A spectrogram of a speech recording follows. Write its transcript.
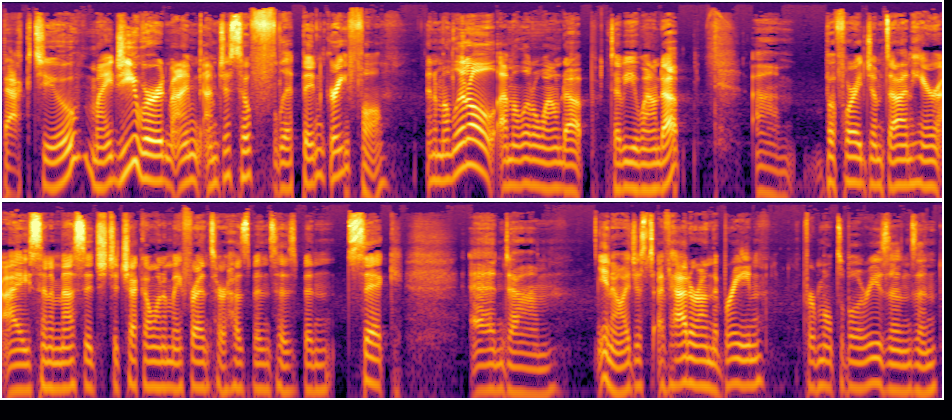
back to my G word. I'm I'm just so flippin' grateful. And I'm a little I'm a little wound up. W wound up. Um, before I jumped on here, I sent a message to check on one of my friends. Her husband's has been sick, and um, you know, I just I've had her on the brain for multiple reasons, and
